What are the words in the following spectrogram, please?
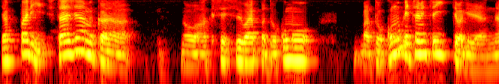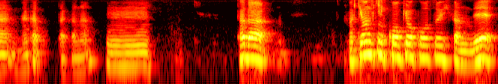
やっぱりスタジアムからのアクセスはやっぱどこも、まあ、どこもめちゃめちゃいいってわけではななかったかな。うーん。ただ、まあ、基本的に公共交通機関で、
